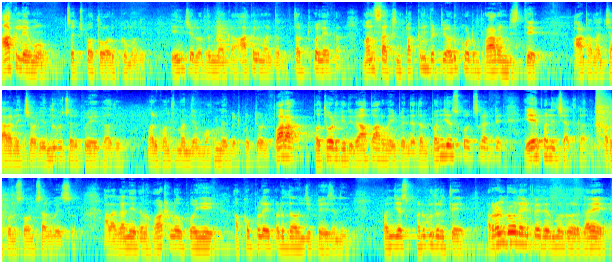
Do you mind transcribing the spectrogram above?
ఆకలేమో చచ్చిపోతావు అడుక్కోమని. ఏం చేయాలో అర్థం కాక ఆకలి మంటను తట్టుకోలేక మనసాక్షిని పక్కన పెట్టి అడుక్కోవడం ప్రారంభిస్తే ఆట అన్న చాలా నిచ్చేవాడు. ఎందుకు చనిపోయే కాదు? మరి కొంతమంది మొహం మీద పెట్టుకుంటేవాడు కొట్టేవాడు. పోరా పతోడికి ఇది వ్యాపారం అయిపోయింది. ఏదైనా పని చేసుకోవచ్చు అంటే ఏ పని చేత కాదు. పదకొండు సంవత్సరాల వయసు. అలాగని ఏదైనా హోటల్లో పోయి ఆ కుప్పలో కడుద్దామని చెప్పేసి పని చేసి పని కుదిరితే రెండు రోజులు అయిపోయింది మూడు రోజులు. అరే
